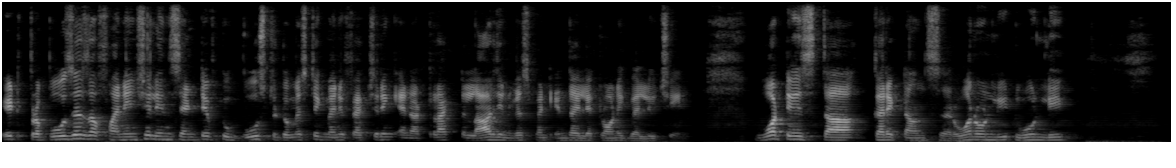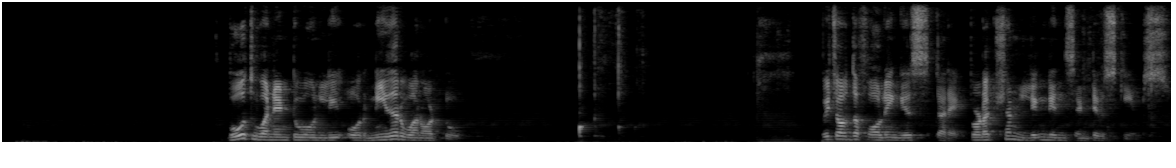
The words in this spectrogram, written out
It proposes a financial incentive to boost domestic manufacturing and attract large investment in the electronic value chain. What is the correct answer? One only, two only, both one and two only, or neither one or two? Which of the following is correct? Production linked incentive schemes.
